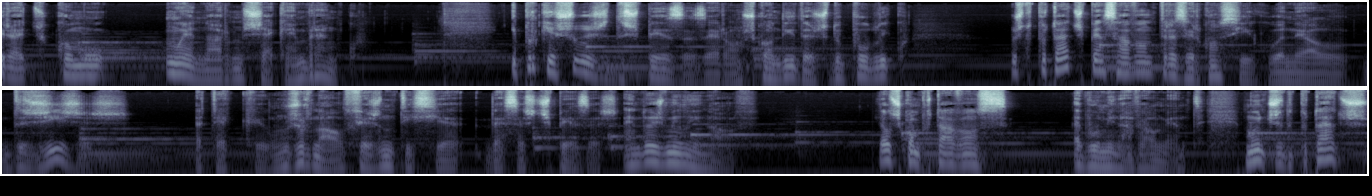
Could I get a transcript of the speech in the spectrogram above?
direito como um enorme cheque em branco. E porque as suas despesas eram escondidas do público, os deputados pensavam trazer consigo o anel de Giges, até que um jornal fez notícia dessas despesas, em 2009. Eles comportavam-se abominavelmente. Muitos deputados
